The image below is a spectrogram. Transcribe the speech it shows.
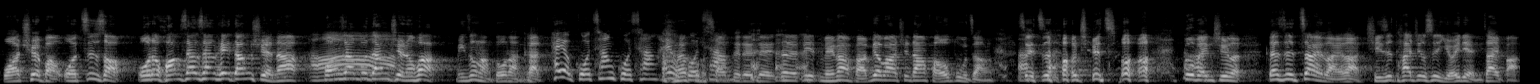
我要确保我至少我的黄珊珊可以当选啊，黄珊不当选的话，民众党多难看。还有国昌，国昌 还有国昌，对对对，这没 没办法，没有办法去当法务部长，所以只好去做不分区了。但是再来了，其实他就是有一点在把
